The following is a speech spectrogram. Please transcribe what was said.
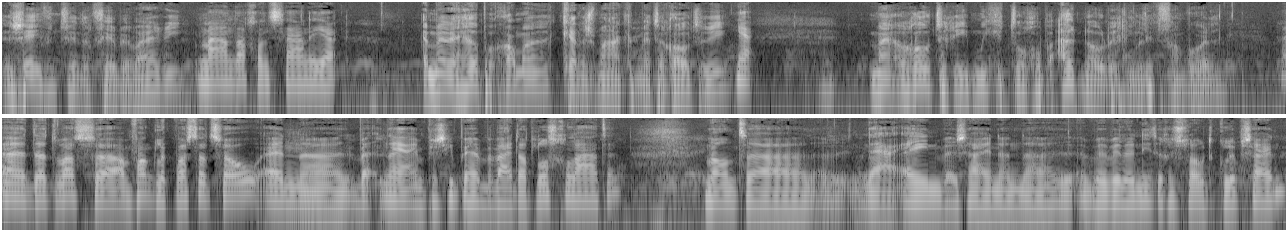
27 februari. Maandag aanstaande, ja. En met een heel programma, kennismaken met de Rotary. Ja. Maar Rotary moet je toch op uitnodiging lid van worden? Dat was, aanvankelijk was dat zo. En nou ja, in principe hebben wij dat losgelaten. Want, nou ja, één, we, zijn een, we willen niet een gesloten club zijn.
